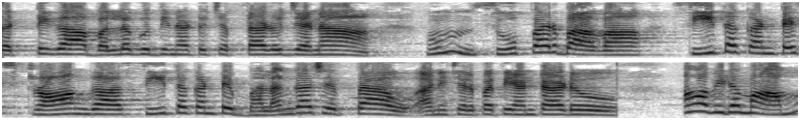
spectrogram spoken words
గట్టిగా బల్లగుద్దినట్టు చెప్తాడు జన. సూపర్ బావా. సీత కంటే స్ట్రాంగ్గా సీత కంటే బలంగా చెప్పావు అని చలపతి అంటాడు. ఆవిడ మా అమ్మ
